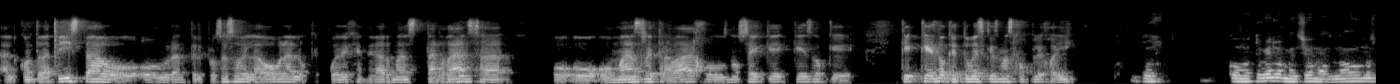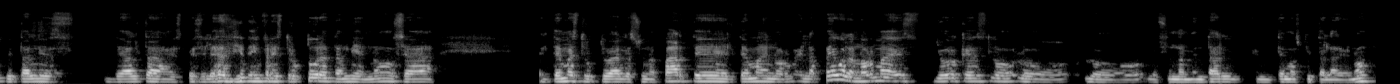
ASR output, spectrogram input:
al contratista o, durante el proceso de la obra, lo que puede generar más tardanza o, más retrabajos, no sé qué, qué es lo que qué, qué, es lo que tú ves que es más complejo ahí. Pues como tú bien lo mencionas, ¿no? Un hospital es de alta especialidad de infraestructura también, ¿no? O sea, el tema estructural es una parte, el tema de norma, el apego a la norma es, yo creo que es lo, lo, lo, fundamental en el tema hospitalario, ¿no?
